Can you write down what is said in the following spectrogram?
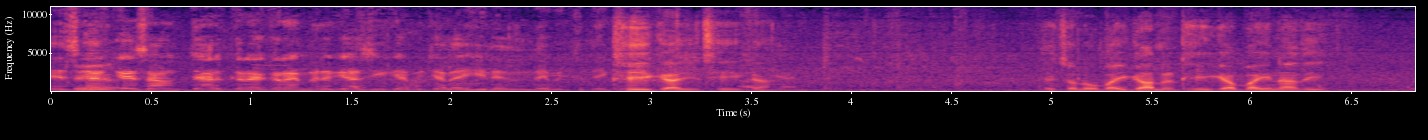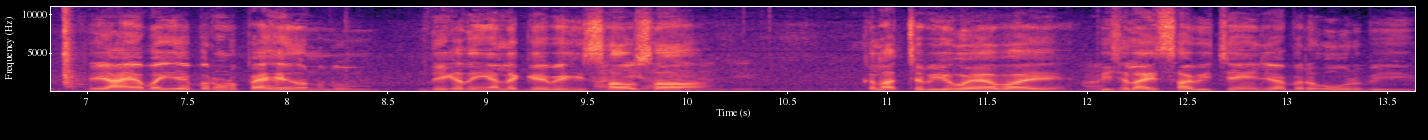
ਇਸ ਤੇ- ਕਰਕੇ ਸਾਨੂੰ ਤਿਆਰ ਕਰਿਆ ਕਰਿਆ ਮਿਲ ਗਿਆ ਸੀ ਕਿ ਵੀ ਚਲ ਇਹੀ ਲੈ ਲੈਂਦੇ ਵਿੱਚ ਦੇਖ। ਠੀਕ ਆ ਜੀ ਠੀਕ ਆ। ਤੇ ਚਲੋ ਬਾਈ ਗੱਲ ਠੀਕ ਆ ਬਾਈ ਇਹਨਾਂ ਦੀ। ਤੇ ਆਏ ਆ ਬਾਈ ਇਹ ਪਰ ਹੁਣ ਪੈਸੇ ਤੁਹਾਨੂੰ ਦਿਖਦੇ ਹੀ ਆ ਲੱਗੇ ਵੇ ਹਿੱਸਾ ਉਸਾ ਹਾਂਜੀ ਕਲੱਚ ਵੀ ਹੋਇਆ ਵਾ ਇਹ। ਪਿਛਲਾ ਹਿੱਸਾ ਵੀ ਚੇਂਜ ਆ ਪਰ ਹੋਰ ਵੀ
